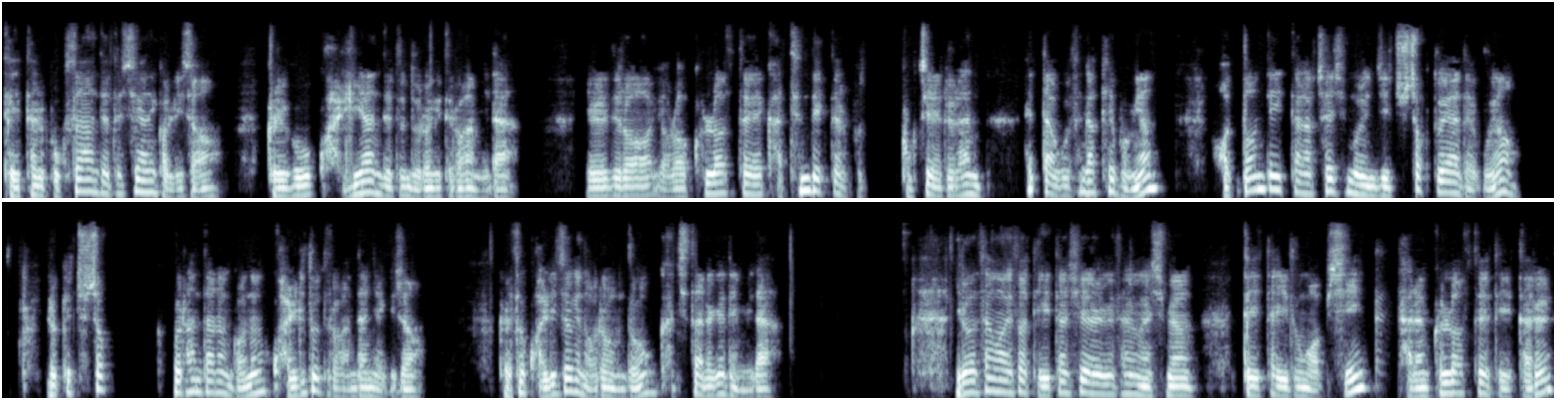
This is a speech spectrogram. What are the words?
데이터를 복사하는 데도 시간이 걸리죠. 그리고 관리하는 데도 노력이 들어갑니다. 예를 들어 여러 클러스터에 같은 데이터를 복제를 한, 했다고 생각해 보면 어떤 데이터가 최신본인지 추적도 해야 되고요. 이렇게 추적을 한다는 것은 관리도 들어간다는 얘기죠. 그래서 관리적인 어려움도 같이 따르게 됩니다. 이런 상황에서 data sharing을 사용하시면 데이터 이동 없이 다른 클러스터의 데이터를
